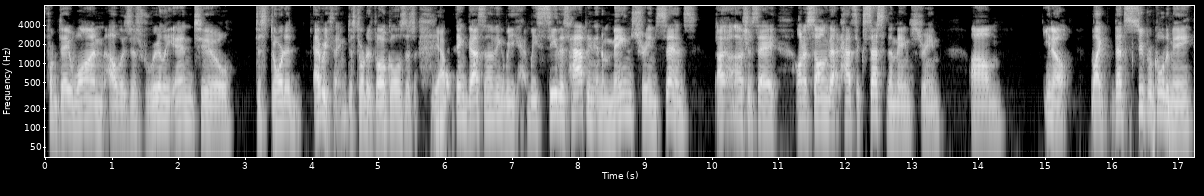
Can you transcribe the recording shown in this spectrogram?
from day one, I was just really into distorted everything, distorted vocals. Yep. I think that's another thing we we see this happening in a mainstream sense. I, I should say on a song that had success in the mainstream. Um, you know, like that's super cool to me.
